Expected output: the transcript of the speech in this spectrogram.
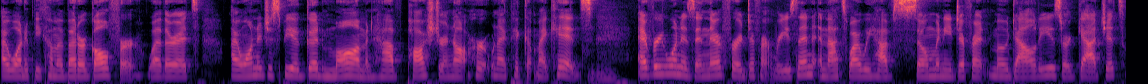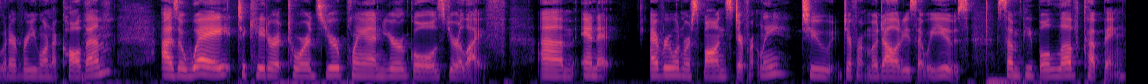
I want to become a better golfer, whether it's I want to just be a good mom and have posture and not hurt when I pick up my kids. Mm-hmm. Everyone is in there for a different reason. And that's why we have so many different modalities or gadgets, whatever you want to call them, as a way to cater it towards your plan, your goals, your life. Um, and it, everyone responds differently to different modalities that we use. Some people love cupping.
